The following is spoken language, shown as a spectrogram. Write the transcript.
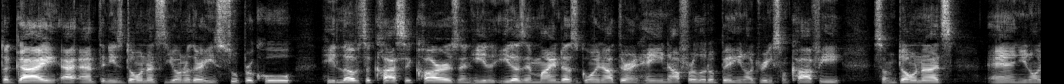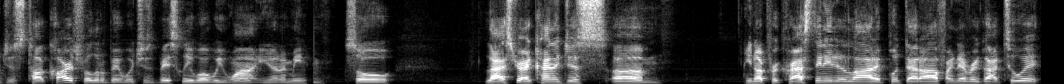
the guy at Anthony's Donuts, the owner there, he's super cool. He loves the classic cars, and he he doesn't mind us going out there and hanging out for a little bit. You know, drink some coffee, some donuts, and you know just talk cars for a little bit, which is basically what we want. You know what I mean? So last year I kind of just um, you know I procrastinated a lot. I put that off. I never got to it,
